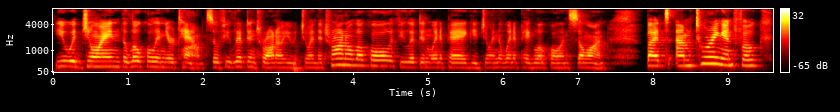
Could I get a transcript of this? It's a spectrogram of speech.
you would join the local in your town. So if you lived in Toronto, you would join the Toronto local. If you lived in Winnipeg, you'd join the Winnipeg local, and so on. But um, touring and folk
